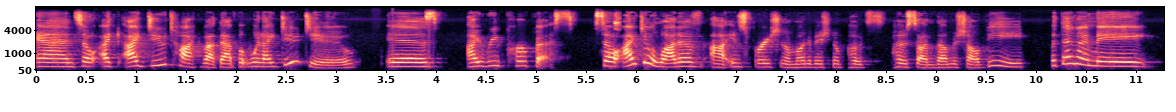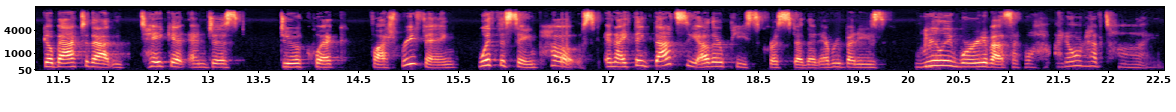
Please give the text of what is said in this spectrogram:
And so I, I do talk about that. But what I do do is I repurpose. So I do a lot of uh, inspirational, motivational posts, posts on the Michelle B. But then I may go back to that and take it and just do a quick flash briefing with the same post. And I think that's the other piece, Krista, that everybody's really worried about. It's like, well, I don't have time.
